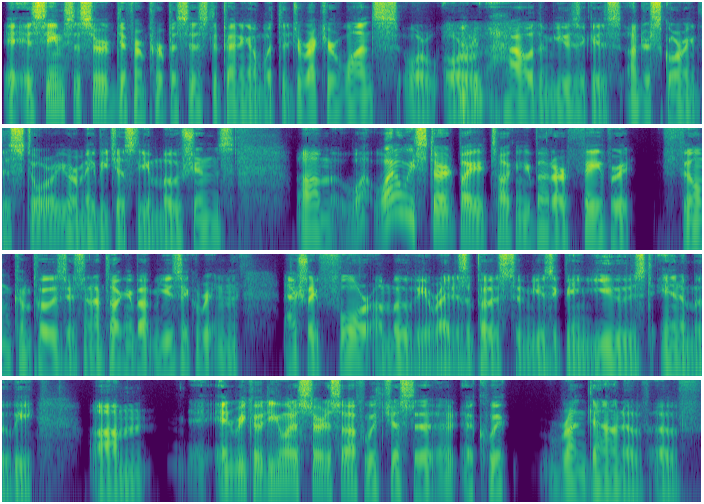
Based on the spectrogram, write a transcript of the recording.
it, it, seems to serve different purposes depending on what the director wants or or mm-hmm. how the music is underscoring the story or maybe just the emotions. Um, wh- why don't we start by talking about our favorite film composers? And I'm talking about music written actually for a movie, right, as opposed to music being used in a movie. Um, Enrico, do you want to start us off with just a, a, a quick rundown of, of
